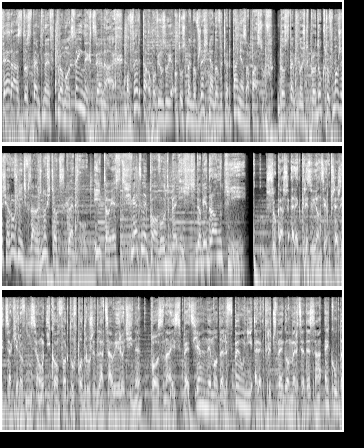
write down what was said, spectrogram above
teraz dostępne w promocyjnych cenach. Oferta obowiązuje od 8 września do wyczerpania zapasów. Dostępność produktów może się różnić w zależności od sklepu. I to jest świetny powód, by iść do Biedronki. Szukasz elektryzujących przeżyć za kierownicą i komfortów podróży dla całej rodziny? Poznaj specjalny model w pełni elektrycznego Mercedesa EQB.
